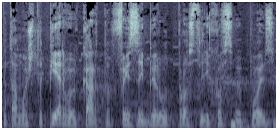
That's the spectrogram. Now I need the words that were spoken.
потому что первую карту фейзы берут просто легко в свою пользу.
